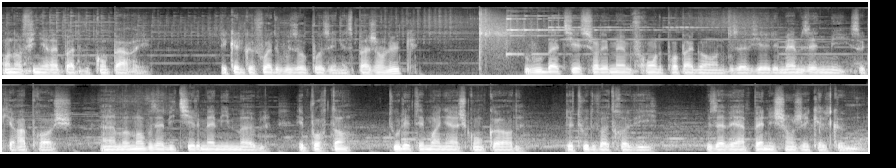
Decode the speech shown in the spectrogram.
On n'en finirait pas de vous comparer et quelquefois de vous opposer, n'est-ce pas Jean-Luc? Vous vous battiez sur les mêmes fronts de propagande, vous aviez les mêmes ennemis, ce qui rapproche. À un moment, vous habitiez le même immeuble, et pourtant, tous les témoignages concordent de toute votre vie Vous avez à peine échangé quelques mots.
